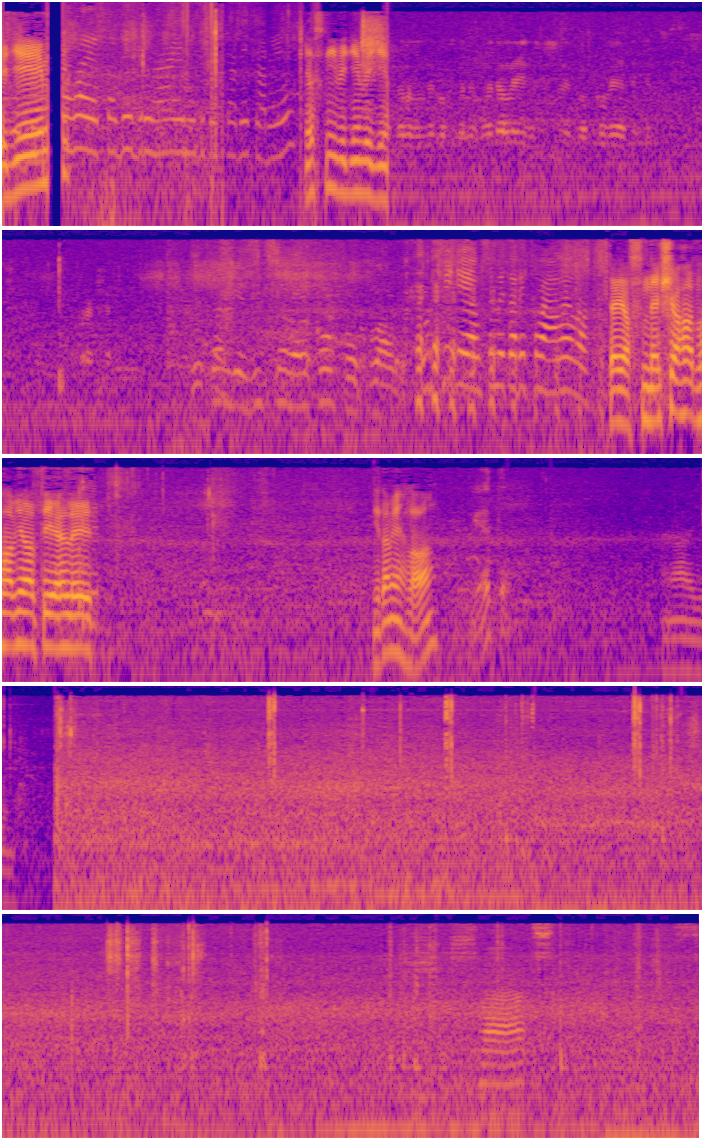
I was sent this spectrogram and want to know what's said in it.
vidím. Je je. Jasný, vidím, vidím. Určitě, já už jsem mi tady chválila. To je jasný, nešahat hlavně na ty jehly. Je tam jehla? Je to.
